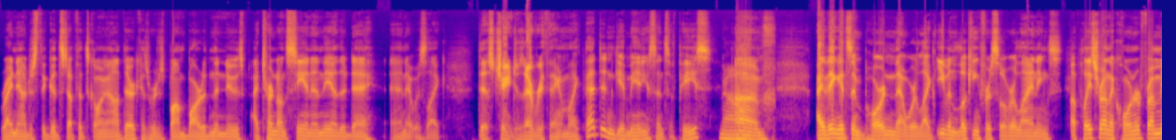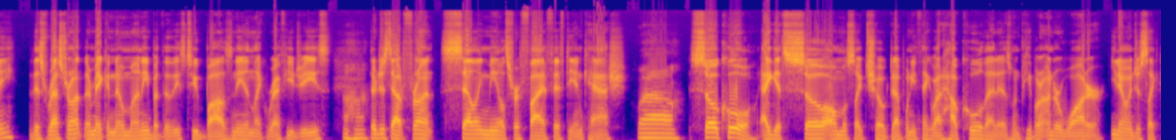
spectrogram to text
right now just the good stuff that's going on out there because we're just bombarded in the news. I turned on CNN the other day and it was like this changes everything. I'm like, that didn't give me any sense of peace. No. Um, I think it's important that we're like even looking for silver linings. A place around the corner from me, this restaurant, they're making no money, but they're these two Bosnian like refugees. Uh-huh. They're just out front selling meals for five fifty in cash. Wow. So cool. I get so almost like choked up when you think about how cool that is when people are underwater, you know, and just like,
